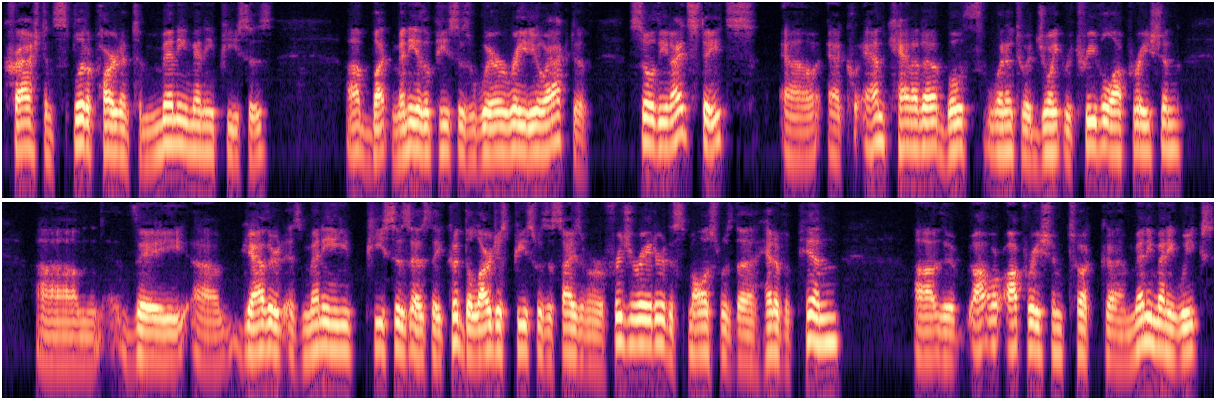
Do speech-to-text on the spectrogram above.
crashed and split apart into many many pieces, uh, but many of the pieces were radioactive. So the United States uh, and Canada both went into a joint retrieval operation. Um, they uh, gathered as many pieces as they could. The largest piece was the size of a refrigerator. The smallest was the head of a pin. Uh, the operation took uh, many many weeks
